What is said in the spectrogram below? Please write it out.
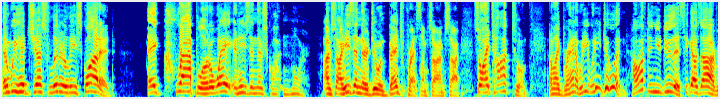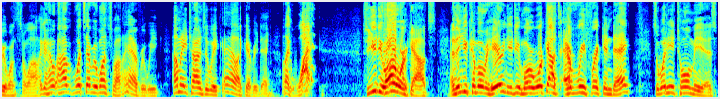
And we had just literally squatted a crap load of weight, and he's in there squatting more. I'm sorry, he's in there doing bench press. I'm sorry, I'm sorry. So I talked to him. I'm like, Brandon, what are you, what are you doing? How often do you do this? He goes, oh, every once in a while. I go, how, how, what's every once in a while? Yeah, every week. How many times a week? Yeah, like every day. I'm like, what? So you do our workouts, and then you come over here and you do more workouts every freaking day. So what he told me is,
